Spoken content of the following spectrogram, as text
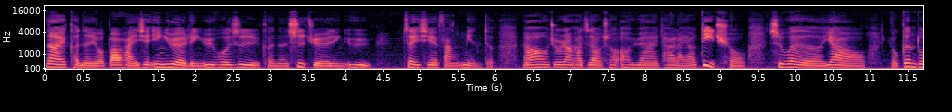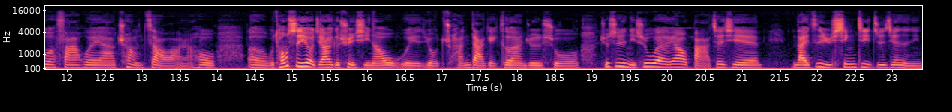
那也可能有包含一些音乐领域或者是可能视觉领域这些方面的，然后就让他知道说，哦，原来他来到地球是为了要有更多的发挥啊，创造啊，然后。呃，我同时也有接到一个讯息，然后我也有传达给个案，就是说，就是你是为了要把这些来自于星际之间的你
